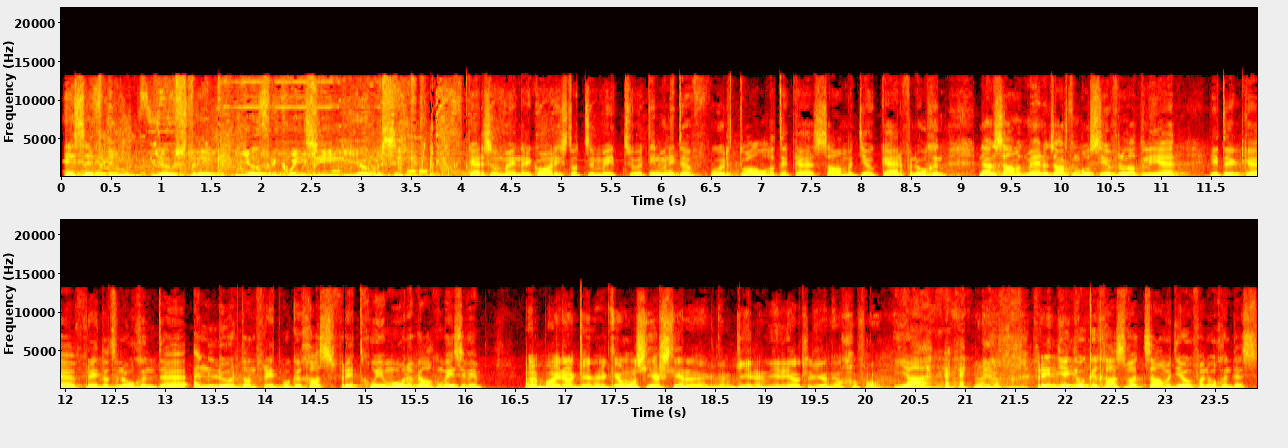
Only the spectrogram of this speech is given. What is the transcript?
SFM, jou streek, jou frekwensie, jou musiek. Kers met my en Ricardie tot en met so 10 minute voor 12 wat ek uh, saam met jou ker vanoggend. Nou saam met my in ons Hartenbos Seefront ateljee het ek uh, Fred wat vanoggend uh, inloer, dan Fred ook 'n gas. Fred, goeiemôre, welkom by SFM. Uh, baie dankie Enrique, ons eerste een, ek dink hier in hierdie ateljee in elk geval. Ja. Fred, jy het ook 'n gas wat saam met jou vanoggend is.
